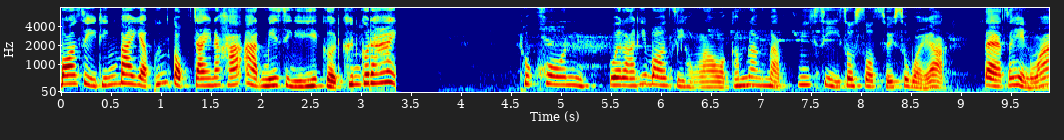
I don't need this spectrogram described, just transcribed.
บอลสีทิ้งใบอย่าเพิ่งตกใจนะคะ อาจมีสิ่งดีๆเกิดขึ้นก็ได้ ทุกคนเวลาที่บอลสีของเราอะกำลังแบบมีสีสดๆสวยๆอะ แต่จะเห็นว่า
